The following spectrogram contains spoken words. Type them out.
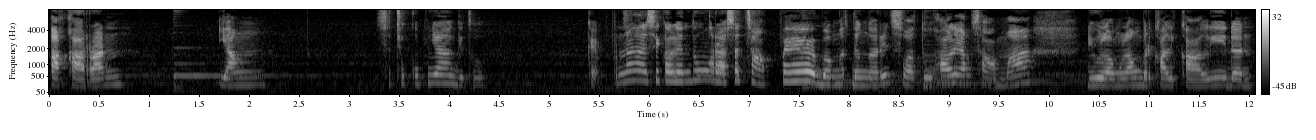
takaran yang secukupnya gitu. Kayak pernah gak sih kalian tuh ngerasa capek banget dengerin suatu hal yang sama diulang-ulang berkali-kali dan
